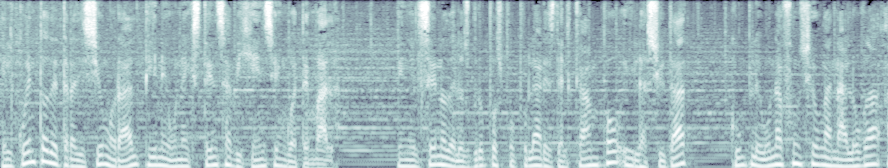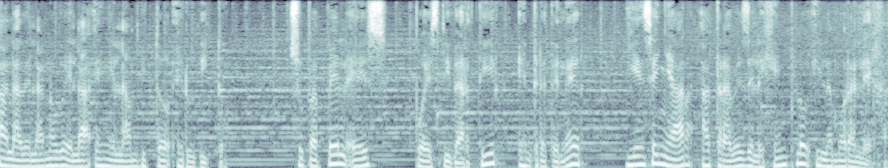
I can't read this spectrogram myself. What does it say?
El cuento de tradición oral tiene una extensa vigencia en Guatemala. En el seno de los grupos populares del campo y la ciudad cumple una función análoga a la de la novela en el ámbito erudito. Su papel es, pues, divertir, entretener y enseñar a través del ejemplo y la moraleja.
